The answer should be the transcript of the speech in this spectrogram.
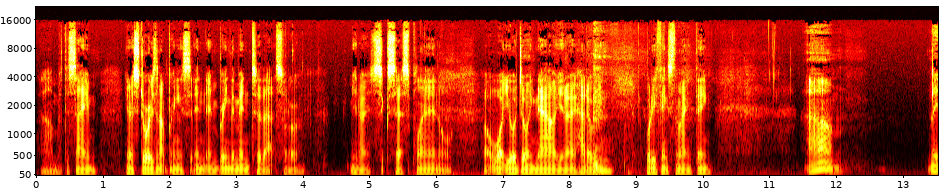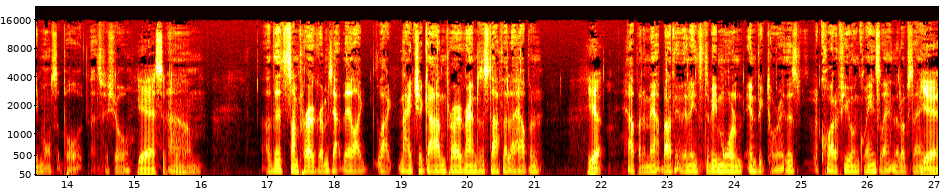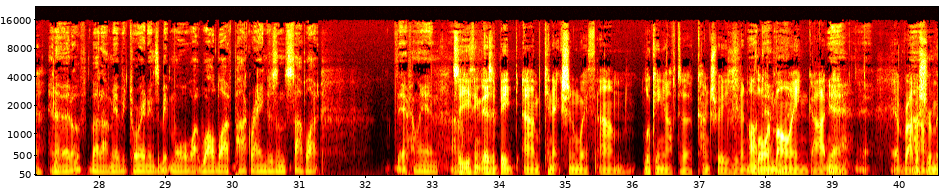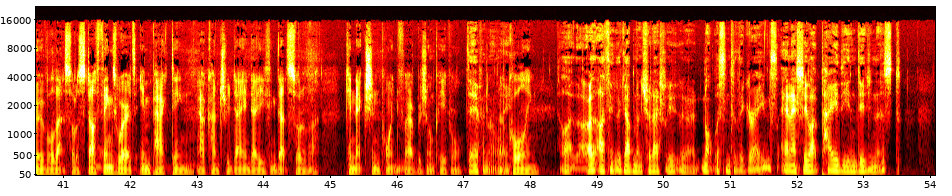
um, with the same, you know, stories and upbringings, and, and bring them into that sort of, you know, success plan or, or what you're doing now. You know, how do we? what do you think's the main thing? Um, need more support. That's for sure. Yeah, support. Um, uh, there's some programs out there like like nature garden programs and stuff that are helping yeah, helping them out. But I think there needs to be more in, in Victoria. There's quite a few in Queensland that I've seen Yeah. and heard of. But um, yeah, Victoria needs a bit more like wildlife park rangers and stuff like definitely. And So um, you think there's a big um, connection with um, looking after country, even Oh, lawn definitely. mowing, gardening, yeah, yeah. Uh, rubbish Um, removal, that sort of stuff. Things where it's impacting our country day in day. Do you think that's sort of a connection point for Aboriginal people? Definitely. Uh, calling. Like, I, I think the government should actually you know, not listen to the Greens and actually like pay the Indigenous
